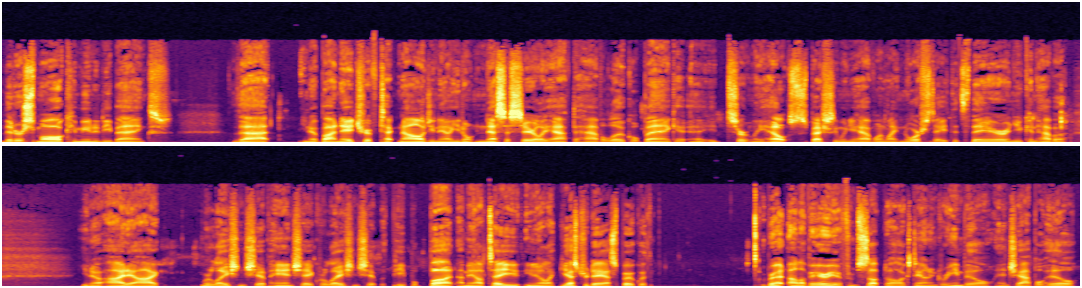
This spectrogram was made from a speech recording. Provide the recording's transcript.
that are small community banks that you know by nature of technology now you don't necessarily have to have a local bank it, it certainly helps especially when you have one like north state that's there and you can have a you know eye to eye relationship handshake relationship with people but i mean i'll tell you you know like yesterday i spoke with brett oliverio from sup dogs down in greenville and chapel hill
